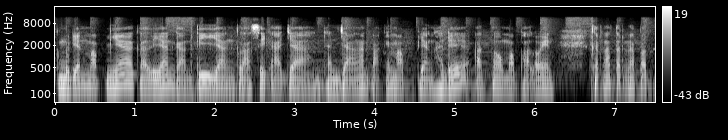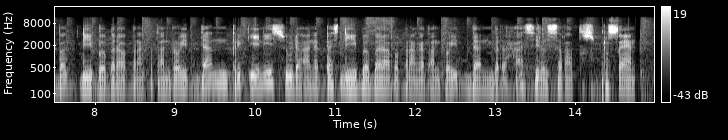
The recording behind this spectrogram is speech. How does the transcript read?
Kemudian mapnya kalian ganti yang klasik aja. Dan jangan pakai map yang HD atau map Halloween. Karena terdapat bug di beberapa perangkat Android. Dan trik ini sudah aneh tes di beberapa perangkat Android dan berhasil 100%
